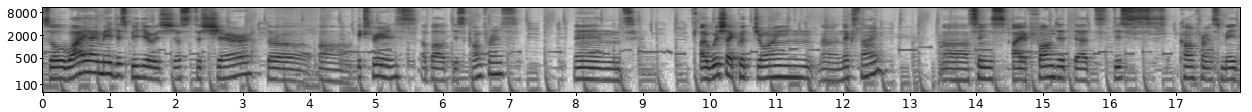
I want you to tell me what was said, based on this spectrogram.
So why I made this video is just to share the uh, experience about this conference and I wish I could join uh, next time uh, since I found it that this conference made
